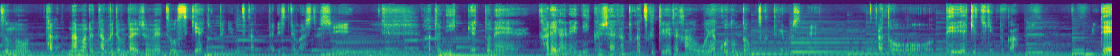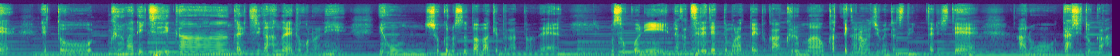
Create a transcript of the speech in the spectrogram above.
その生で食べても大丈夫なやつをすき焼きの時に使ったりしてましたし、あとに、えっとね、彼がね、肉じゃがとか作ってくれたから親子丼とかも作ってくれましたね。あと、照り焼きチキンとか。で、えっと、車で1時間から1時間半ぐらいのところに、日本食のスーパーマーケットがあったので、そこになんか連れてってもらったりとか、車を買ってからは自分たちで行ったりして、あの、だしとか、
